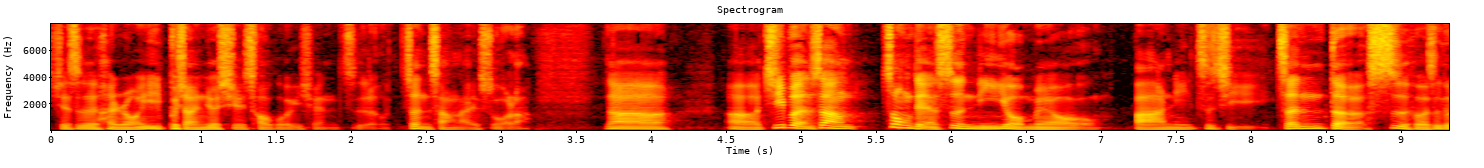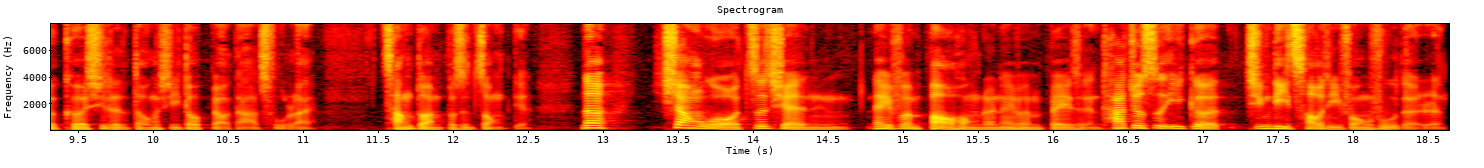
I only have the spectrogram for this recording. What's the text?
其实很容易不小心就写超过一千字了。正常来说啦，那呃，基本上重点是你有没有把你自己真的适合这个科系的东西都表达出来，长短不是重点。那像我之前那份爆红的那份备审，他就是一个经历超级丰富的人，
